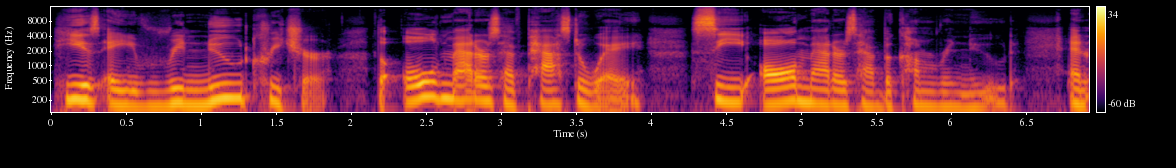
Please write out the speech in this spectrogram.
he is a renewed creature. The old matters have passed away. See all matters have become renewed. And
